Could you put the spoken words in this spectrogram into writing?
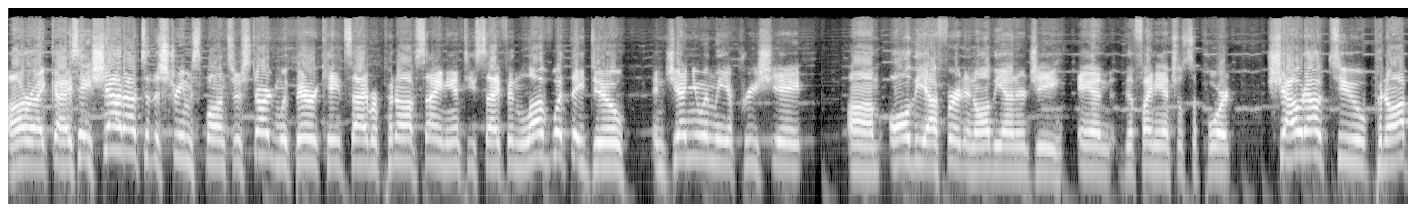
All right, guys. Hey, shout out to the stream sponsors, starting with Barricade Cyber, Panoptcy, and Antisyphon. Love what they do and genuinely appreciate um, all the effort and all the energy and the financial support. Shout out to Panop,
